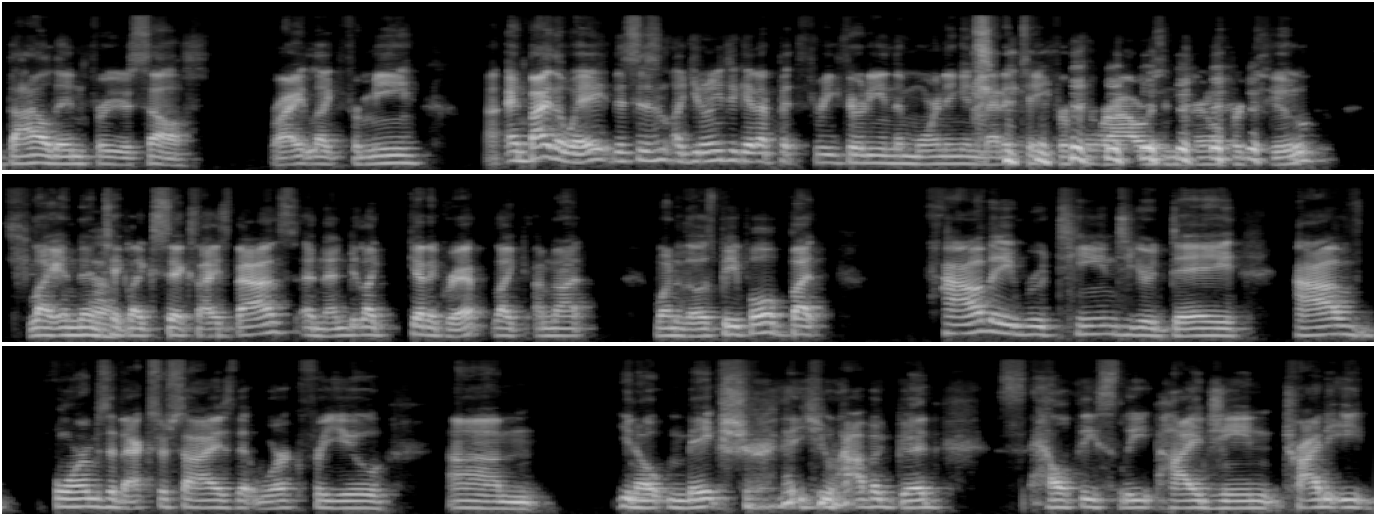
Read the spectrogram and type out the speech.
dialed in for yourself, right? Like for me, uh, and by the way, this isn't like you don't need to get up at 3 30 in the morning and meditate for four hours and journal for two like and then yeah. take like six ice baths and then be like get a grip. Like i'm not one of those people but have a routine to your day. Have forms of exercise that work for you. Um you know make sure that you have a good healthy sleep hygiene. Try to eat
